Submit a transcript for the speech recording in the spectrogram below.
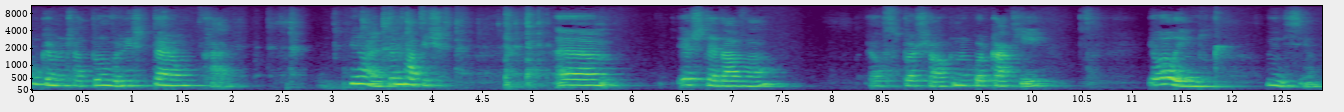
o que é muito chato para um verniz tão caro. Finalmente temos lápis um, este é da Avon, é o Super Shock na cor Kaki. Ele é lindo, lindíssimo.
